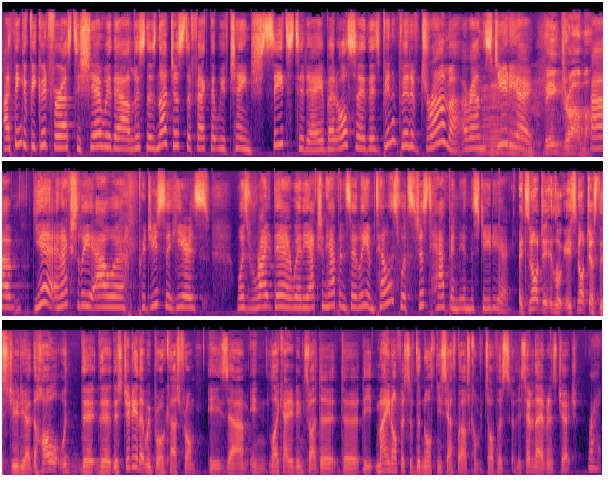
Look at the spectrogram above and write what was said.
I think it'd be good for us to share with our listeners not just the fact that we've changed seats today, but also there's been a bit of drama around the studio. Big drama. Um, yeah, and actually, our producer here is was right there where the action happened. So, Liam, tell us what's just happened in the studio. It's not look. It's not just the studio. The whole the the, the studio that we broadcast from is um, in located inside the, the the main office of the North New South Wales Conference Office of the Seventh Day Adventist Church. Right.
